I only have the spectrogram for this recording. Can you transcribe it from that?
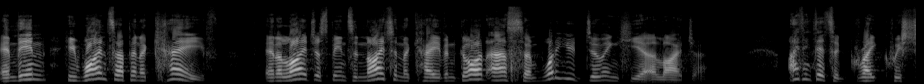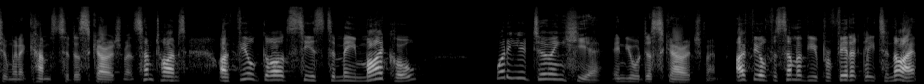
And then he winds up in a cave. And Elijah spends a night in the cave, and God asks him, What are you doing here, Elijah? I think that's a great question when it comes to discouragement. Sometimes I feel God says to me, Michael, what are you doing here in your discouragement? I feel for some of you prophetically tonight,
